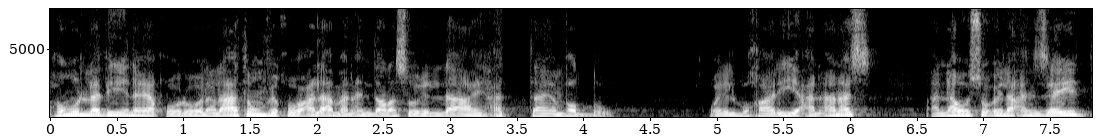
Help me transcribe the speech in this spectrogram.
هم الذين يقولون لا تنفقوا على من عند رسول الله حتى ينفضوا. وللبخاري عن أنس أنه سئل عن زيد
